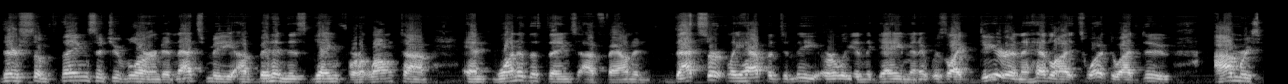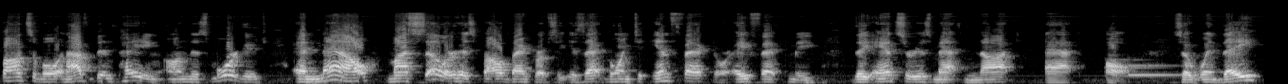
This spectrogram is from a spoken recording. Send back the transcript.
there's some things that you've learned, and that's me. I've been in this game for a long time. And one of the things I've found, and that certainly happened to me early in the game, and it was like deer in the headlights. What do I do? I'm responsible and I've been paying on this mortgage. And now my seller has filed bankruptcy. Is that going to infect or affect me? The answer is, Matt, not at all. So when they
